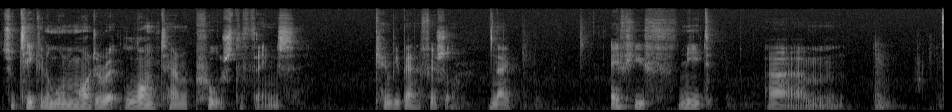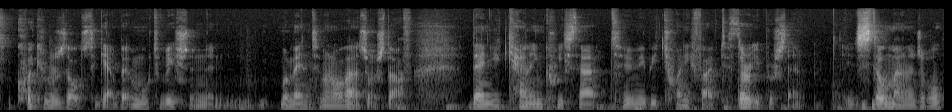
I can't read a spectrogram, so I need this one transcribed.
so taking a more moderate, long-term approach to things can be beneficial. Now, if you need um, quicker results to get a bit of motivation and momentum and all that sort of stuff, then you can increase that to maybe 25 to 30%. It's still manageable,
